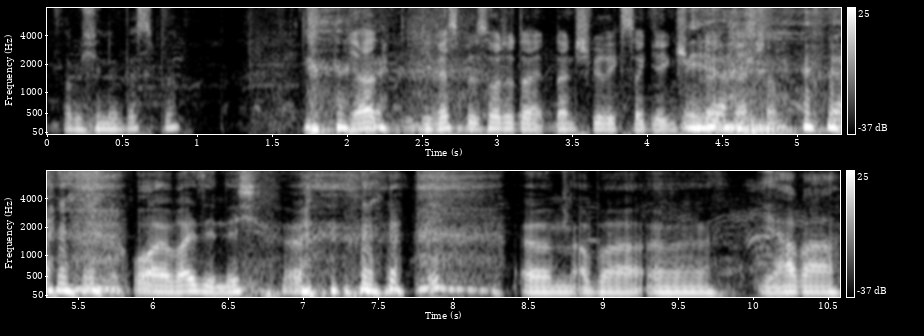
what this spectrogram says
Jetzt habe ich hier eine Wespe. Ja, die Wespe ist heute dein, dein schwierigster Gegenspieler, Ja. ich merke schon. Boah, weiß ich nicht. ähm, aber äh, ja, war,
